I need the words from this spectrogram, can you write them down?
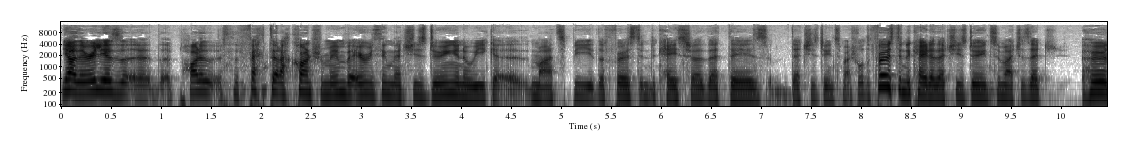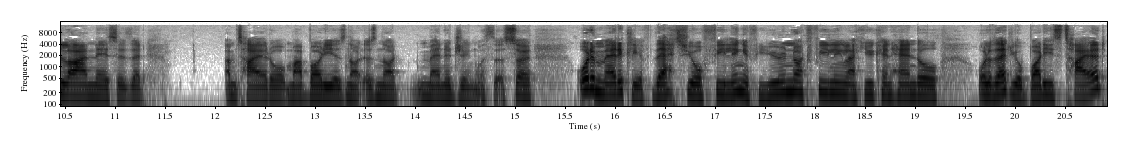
Yeah, there really is a, a part of the fact that I can't remember everything that she's doing in a week uh, might be the first indicator that there's that she's doing too much. Well, the first indicator that she's doing too much is that her line there says that I'm tired or my body is not is not managing with this. So automatically, if that's your feeling, if you're not feeling like you can handle all of that, your body's tired.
